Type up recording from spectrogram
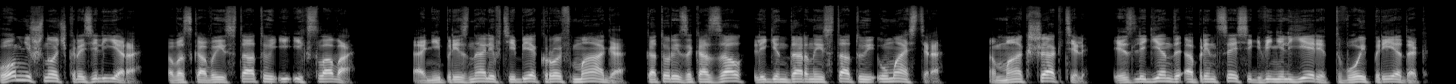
Помнишь ночь Кразильера, восковые статуи и их слова? Они признали в тебе кровь мага, который заказал легендарные статуи у мастера. Маг Шактель из легенды о принцессе Гвинельере твой предок,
